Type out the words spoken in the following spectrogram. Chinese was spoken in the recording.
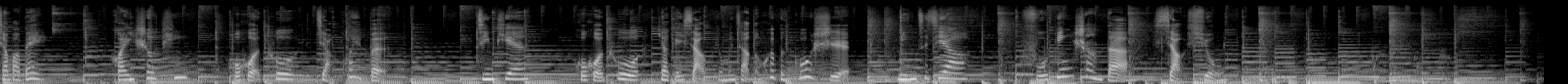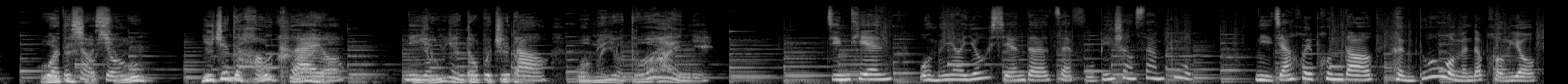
小宝贝，欢迎收听火火兔讲绘本。今天，火火兔要给小朋友们讲的绘本故事，名字叫《浮冰上的小熊》。我的小熊，你真的好可爱哦！你永远都不知道我们有多爱你。今天我们要悠闲的在浮冰上散步。你将会碰到很多我们的朋友，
